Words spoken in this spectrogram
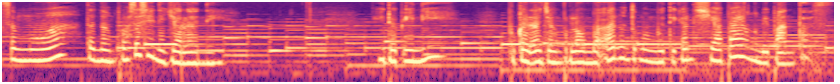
Semua tentang proses yang dijalani. Hidup ini bukan ajang perlombaan untuk membuktikan siapa yang lebih pantas,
